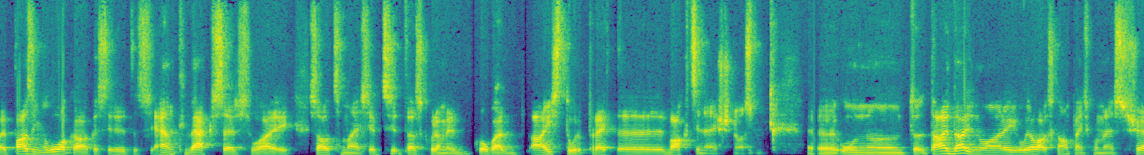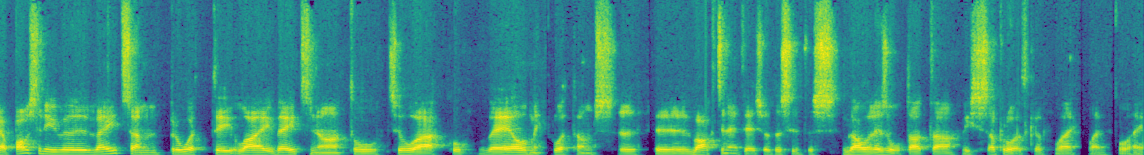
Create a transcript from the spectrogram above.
vai paziņu lokā, kas ir tas anti-vaxxers vai saucamais, ja tas, kuram ir kaut kāda aiztura pret uh, vakcinēšanos. Uh, un tā ir daļa no arī lielākas kampaņas, ko mēs šajā pavasarī veicam, proti, lai veicinātu cilvēku vēlmi, protams, uh, vakcinēties, jo tas ir tas gala rezultātā. Visi saprot, ka, lai, lai, lai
